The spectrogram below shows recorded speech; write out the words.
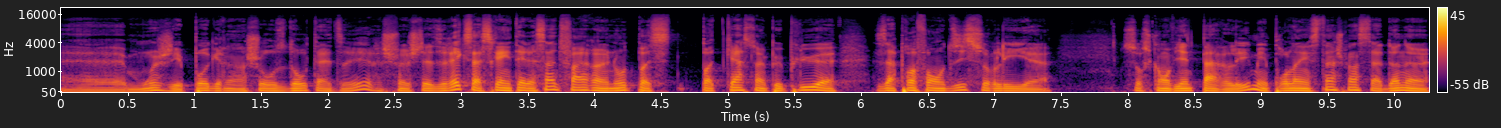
Euh, moi, j'ai pas grand-chose d'autre à dire. Je, te dirais que ça serait intéressant de faire un autre podcast un peu plus euh, approfondi sur, les, sur ce qu'on vient de parler, mais pour l'instant, je pense que ça donne un,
